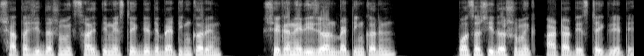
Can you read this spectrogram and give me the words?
সাতাশি দশমিক ছয় তিন স্ট্রাইক রেটে ব্যাটিং করেন, সেখানে রিজওয়ান ব্যাটিং করেন পঁচাশি দশমিক আট আট স্ট্রাইক রেটে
